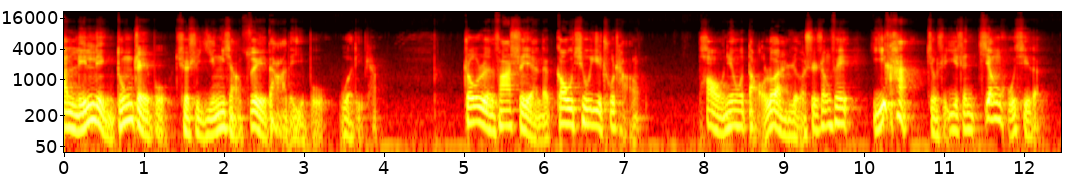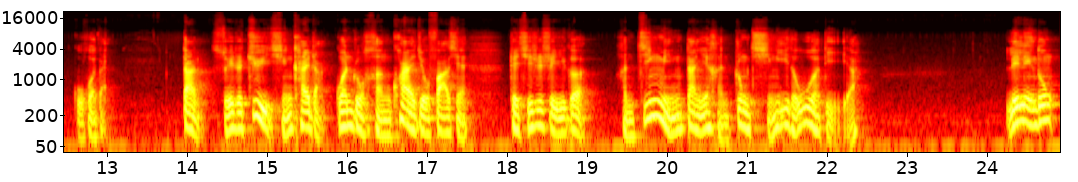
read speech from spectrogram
但林岭东这部却是影响最大的一部卧底片。周润发饰演的高秋一出场，泡妞捣乱，惹是生非，一看就是一身江湖气的古惑仔。但随着剧情开展，观众很快就发现，这其实是一个很精明但也很重情义的卧底呀。林岭东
